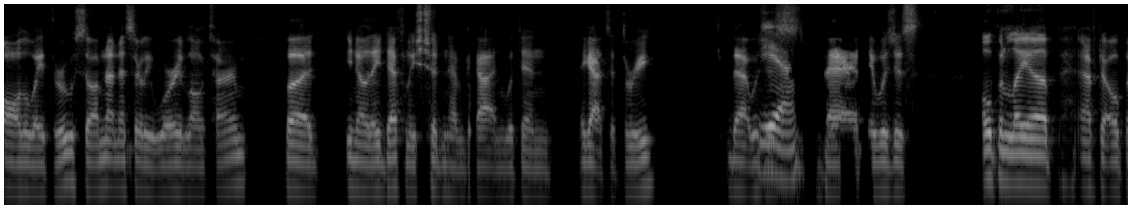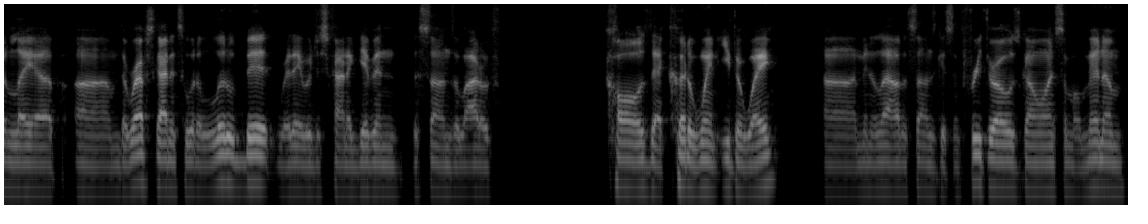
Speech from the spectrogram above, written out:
all the way through. So I'm not necessarily worried long term, but you know they definitely shouldn't have gotten within. They got to three. That was yeah. just bad. It was just open layup after open layup. Um, the refs got into it a little bit where they were just kind of giving the Suns a lot of calls that could have went either way, um, and allowed the Suns get some free throws going, some momentum,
